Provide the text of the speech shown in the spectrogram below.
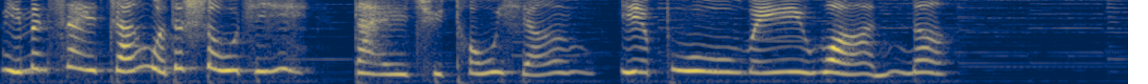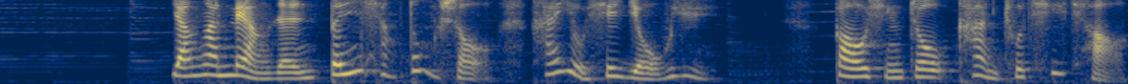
你们再斩我的首级，带去投降。”也不为晚呐。杨安两人本想动手，还有些犹豫。高行周看出蹊跷，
